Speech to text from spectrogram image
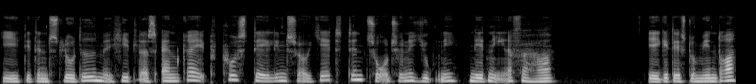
i det den sluttede med Hitlers angreb på Stalins Sovjet den 22. juni 1941. Ikke desto mindre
